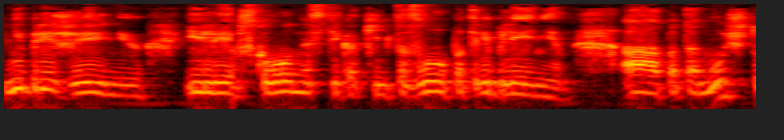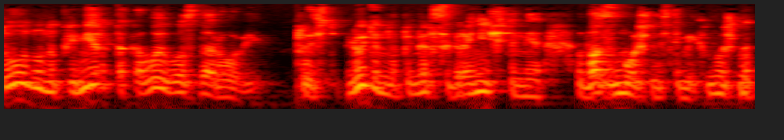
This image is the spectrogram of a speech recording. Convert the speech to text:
небрежению или склонности к каким-то злоупотреблениям, а потому что, ну, например, таково его здоровье. То есть людям, например, с ограниченными возможностями, их нужно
